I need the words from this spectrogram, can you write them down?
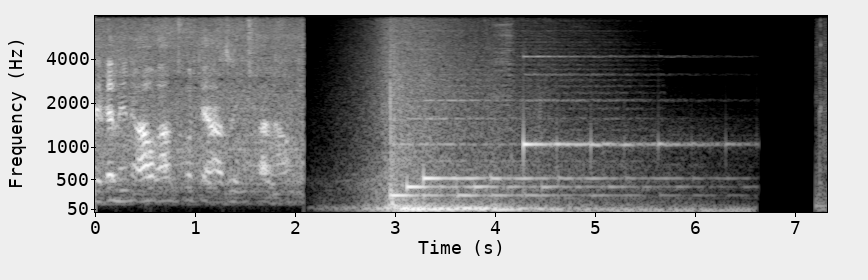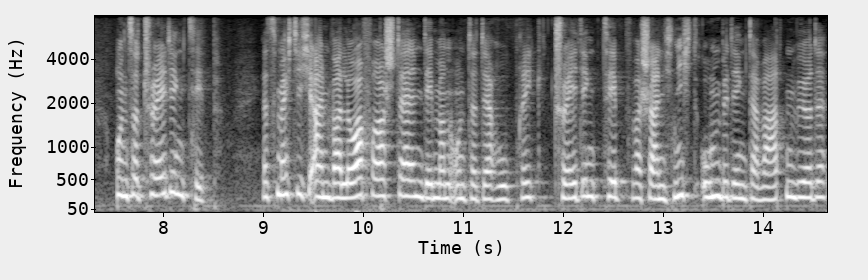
die können auch antworten, also ich kann auch. Unser Trading-Tipp. Jetzt möchte ich einen Valor vorstellen, den man unter der Rubrik Trading-Tipp wahrscheinlich nicht unbedingt erwarten würde.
